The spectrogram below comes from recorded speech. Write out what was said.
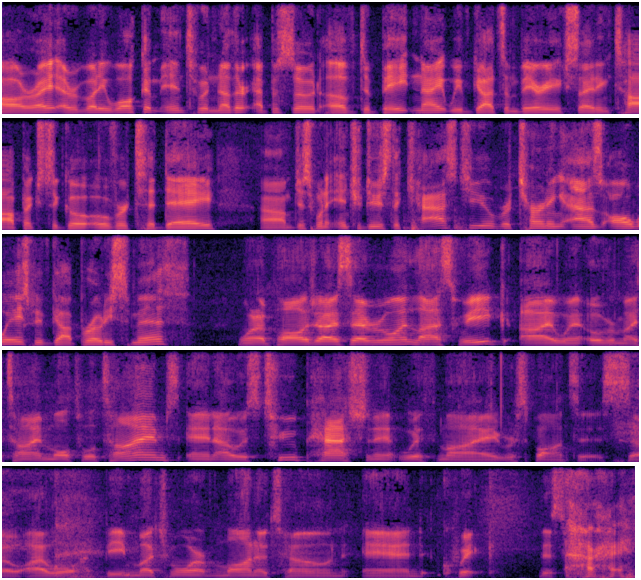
All right, everybody, welcome into another episode of Debate Night. We've got some very exciting topics to go over today. Um, just want to introduce the cast to you. Returning as always, we've got Brody Smith. Want to apologize to everyone. Last week I went over my time multiple times and I was too passionate with my responses. So I will be much more monotone and quick this week. All right.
